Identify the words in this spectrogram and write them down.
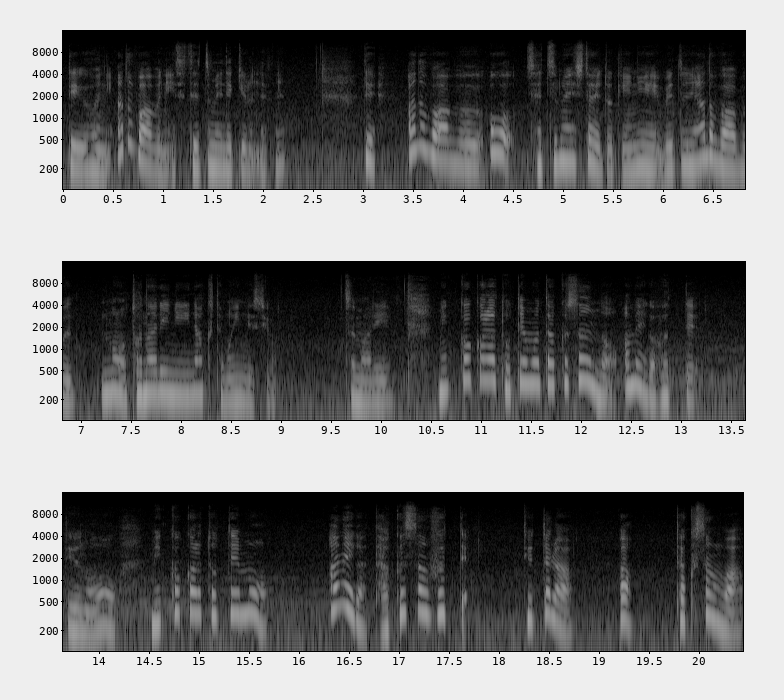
っていう風にアドバーブに説明できるんですね。でアドバーブを説明したい時に別にアドバーブの隣にいなくてもいいんですよ。つまり3日からとてもたくさんの雨が降ってっていうのを3日からとても雨がたくさん降ってって言ったらあたくさんは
